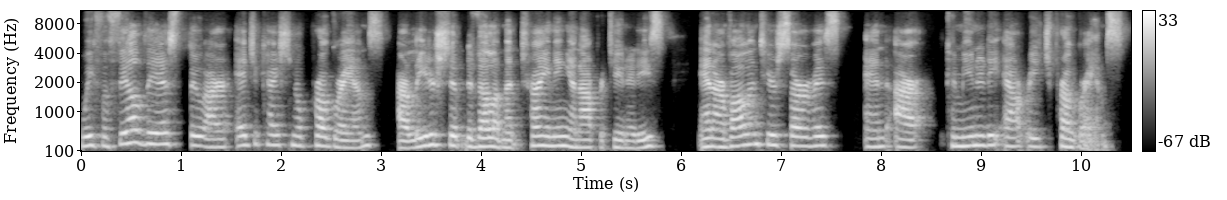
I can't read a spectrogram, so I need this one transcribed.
We fulfill this through our educational programs, our leadership development training and opportunities, and our volunteer service and our community outreach programs.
